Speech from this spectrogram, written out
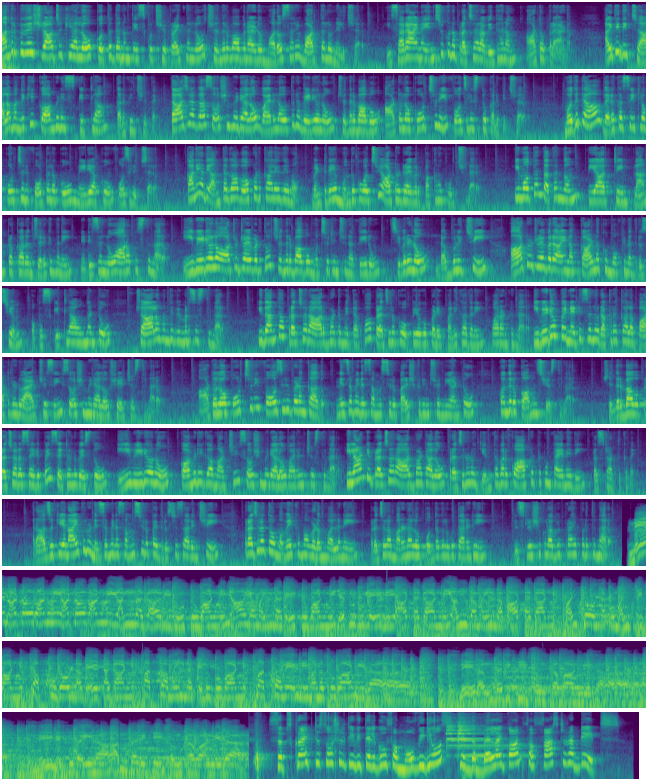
ఆంధ్రప్రదేశ్ రాజకీయాల్లో కొత్తదనం తీసుకొచ్చే ప్రయత్నంలో చంద్రబాబు నాయుడు మరోసారి వార్తల్లో నిలిచారు. ఈసారి ఆయన ఎంచుకున్న ప్రచార విధానం ఆటో ప్రయాణం. అయితే ఇది చాలా మందికి కామెడీ స్కిట్లా కనిపించింది. తాజాగా సోషల్ మీడియాలో వైరల్ అవుతున్న వీడియోలో చంద్రబాబు ఆటోలో కూర్చుని ఫోజులిస్తూ కనిపించారు. మొదట వెనక సీట్లో కూర్చుని ఫోటోలకు మీడియాకు ఫోజులిచ్చారు. కానీ అది అంతగా ఓకడు కాలేదేమో. వెంటనే ముందుకు వచ్చి ఆటో డ్రైవర్ పక్కన కూర్చున్నారు. ఈ మొత్తం తతంగం పిఆర్ టీం ప్లాన్ ప్రకారం జరిగిందని నెటిజన్లు ఆరోపిస్తున్నారు. ఈ వీడియోలో ఆటో డ్రైవర్తో చంద్రబాబు ముచ్చటించిన తీరు చివరిలో డబ్బులిచ్చి ఆటో డ్రైవర్ ఆయన కాళ్ళకు మొక్కిన దృశ్యం ఒక స్కిట్లా ఉందంటూ చాలా మంది విమర్శిస్తున్నారు. ఇదంతా ప్రచార ఆర్భాటమే తప్ప ప్రజలకు ఉపయోగపడే పని కాదని వారంటున్నారు. ఈ వీడియోపై నెటిజన్లు రకరకాల పాటలను యాడ్ చేసి సోషల్ మీడియాలో షేర్ చేస్తున్నారు. ఆటోలో కూర్చుని ఫోజులు ఇవ్వడం కాదు నిజమైన సమస్యలు పరిష్కరించండి అంటూ కొందరు కామెంట్స్ చేస్తున్నారు. చంద్రబాబు ప్రచార శైలిపై సెటర్లు వేస్తూ ఈ వీడియోను కామెడీగా మార్చి సోషల్ మీడియాలో వైరల్ చేస్తున్నారు. ఇలాంటి ప్రచార ఆర్భాటాలు ప్రజలను ఎంతవరకు ఆకట్టుకుంటాయనేది ప్రశ్నార్థకమే. రాజకీయ నాయకులు నిజమైన సమస్యలపై దృష్టి సారించి ప్రజలతో మమేకమవ్వడం వల్లనే ప్రజల మరణాలు పొందగలుగుతారని విశ్లేషకులు అభిప్రాయపడుతున్నారు. అన్నగారి రూటు వాణ్ణి న్యాయమైన రేటు వాణ్ణి ఆటగాణ్ణి అందమైన పాటగాణ్ణి మంచోళ్ళకు మంచి వాణ్ణి తప్పుడోళ్ళ వేటగాణ్ణి అచ్చమైన తెలుగు వాణ్ణి మచ్చలేని మనసు వాణ్ణిరా నేనందరికీ సొంత వాణ్ణిరా నేనెప్పుడైనా అందరికీ సొంత వాణ్ణిరా Subscribe to Social TV Telugu for more videos. Hit the bell icon for faster updates.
